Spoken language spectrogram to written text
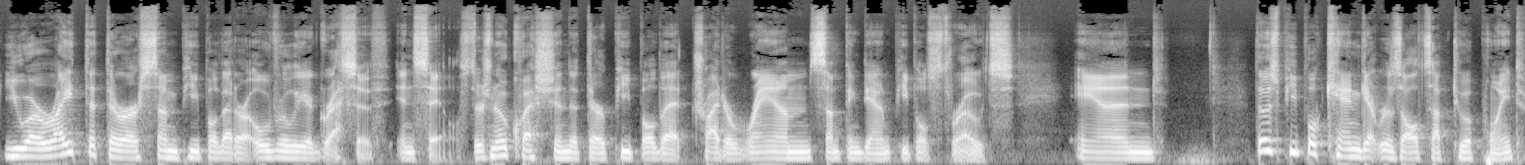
You are right that there are some people that are overly aggressive in sales. There's no question that there are people that try to ram something down people's throats. And those people can get results up to a point.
